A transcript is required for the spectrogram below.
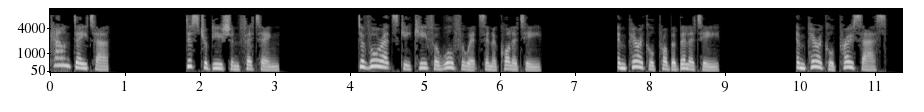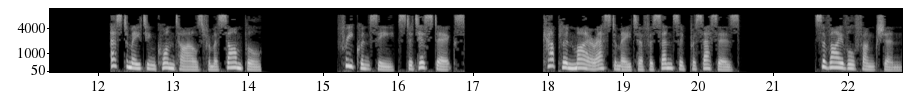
Count data. Distribution fitting. Dvoretzky-Kiefer-Wolfowitz inequality. Empirical probability. Empirical process. Estimating quantiles from a sample frequency statistics. Kaplan-Meier estimator for censored processes. Survival function.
